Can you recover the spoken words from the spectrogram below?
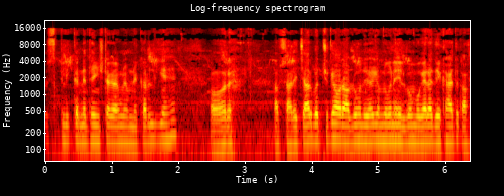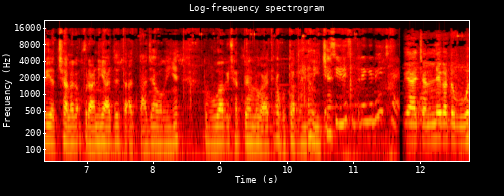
क्लिक करने थे इंस्टाग्राम में हमने कर लिए हैं। और अब साढ़े चार बज चुके हैं और आप लोगों ने देखा कि हम लोगों ने एल्बम वगैरह देखा है तो काफ़ी अच्छा लगा। पुरानी यादें ता, ताज़ा हो गई हैं। तो बुआ के छत पे हम लोग आए थे अब उतर रहे हैं नीचे। सीढ़ी उतरेंगे नहीं चलने का तो बुआ।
